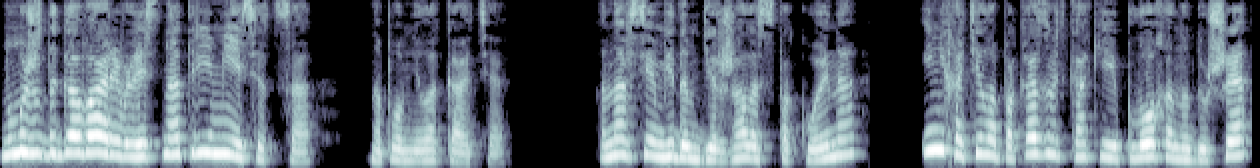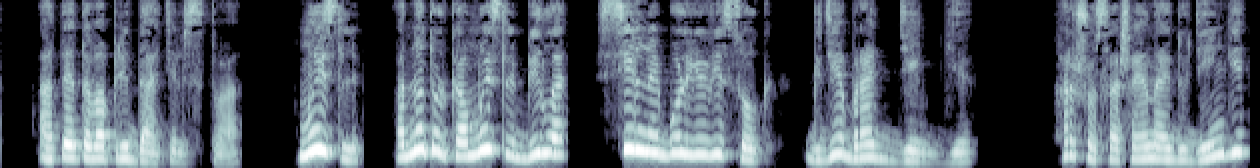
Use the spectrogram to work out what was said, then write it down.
ну мы же договаривались на три месяца, напомнила Катя. Она всем видом держалась спокойно и не хотела показывать, как ей плохо на душе от этого предательства. Мысль, одна только мысль била сильной болью висок. Где брать деньги? Хорошо, Саша, я найду деньги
